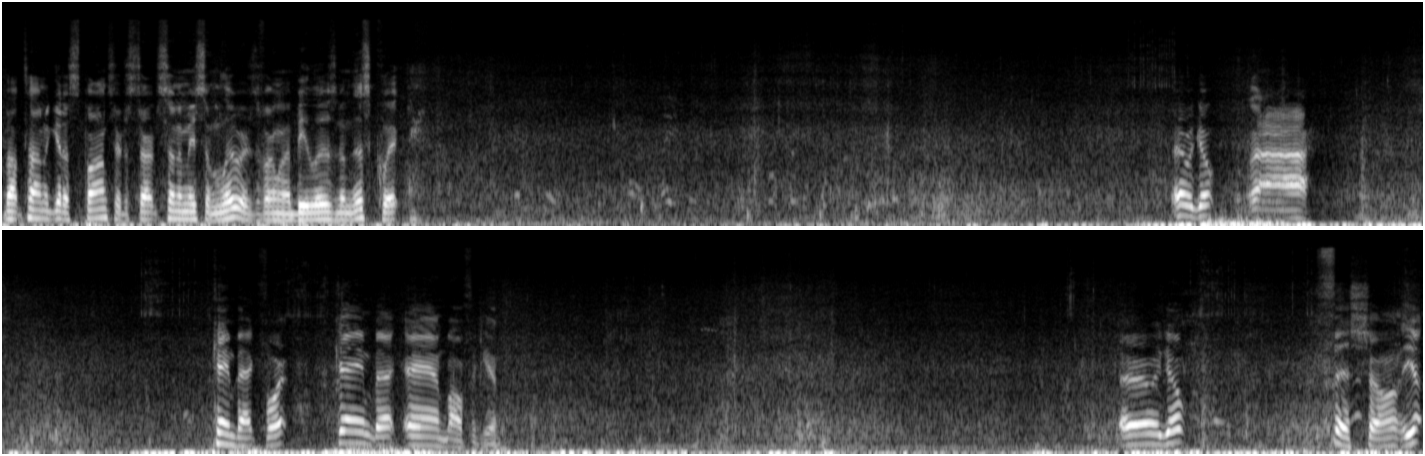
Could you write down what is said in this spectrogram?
About time to get a sponsor to start sending me some lures if I'm going to be losing them this quick. There we go. Ah. Came back for it. Came back and off again. There we go. Fish on. Yep.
